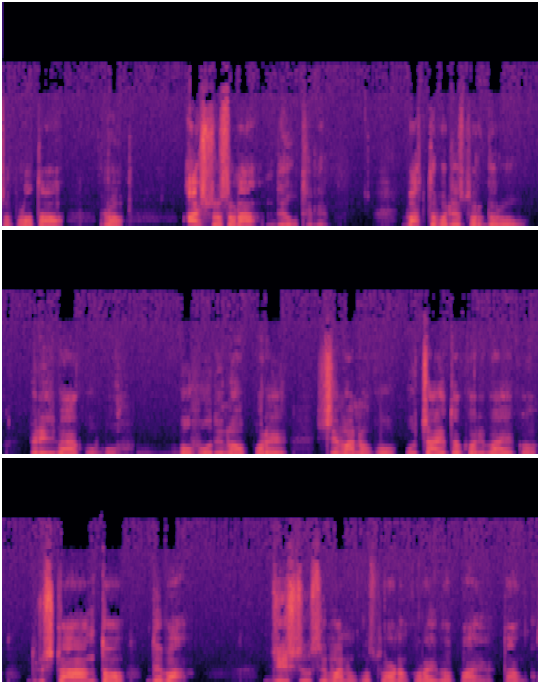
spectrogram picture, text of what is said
ସଫଳତାର ଆଶ୍ୱାସନା ଦେଉଥିଲେ। ବାସ୍ତବରେ ସ୍ୱର୍ଗରୁ ଫେରିଯିବାକୁ ବହୁଦିନ ପରେ ସେମାନଙ୍କୁ ଉତ୍ସାହିତ କରିବା ଏକ ଦୃଷ୍ଟାନ୍ତ ଦେବା ଯୀଶୁ ସେମାନଙ୍କୁ ସ୍ମରଣ କରାଇବା ପାଇଁ ତାଙ୍କ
